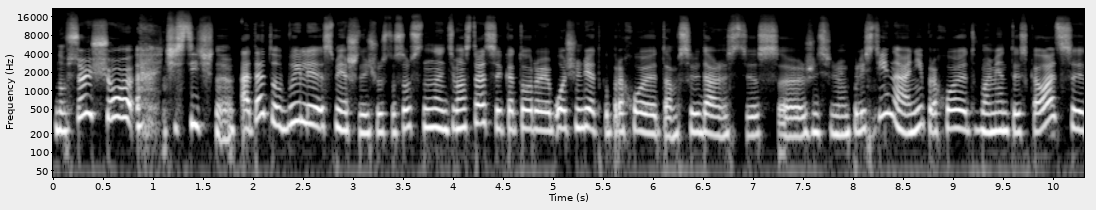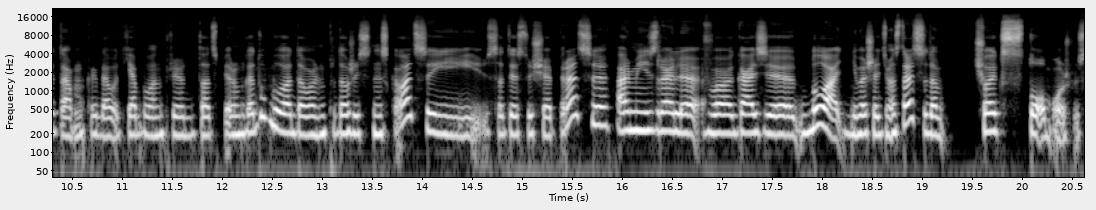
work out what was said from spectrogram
но все еще частичную. От этого были смешанные чувства. Собственно, демонстрации, которые очень редко проходят там в солидарности с э, жителями Палестины, они проходят в моменты эскалации, там, когда вот я была, например, в 2021 году, была довольно продолжительная эскалация и соответствующая операция армии Израиля в Газе. Была небольшая демонстрация, там человек 100, может быть,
